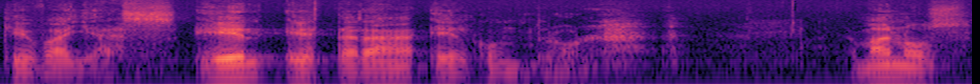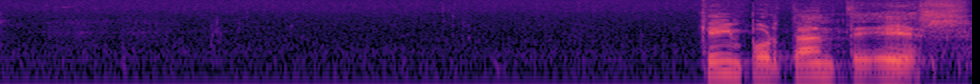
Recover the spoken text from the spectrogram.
que vayas. Él estará el control. Hermanos, qué importante es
